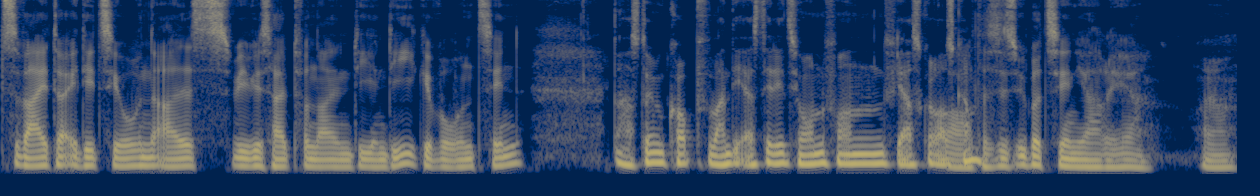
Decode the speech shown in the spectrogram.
zweiter Edition, als wie wir es halt von einem D&D gewohnt sind. Hast du im Kopf, wann die erste Edition von Fiasco rauskam? Oh, das ist über zehn Jahre her. Ja.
